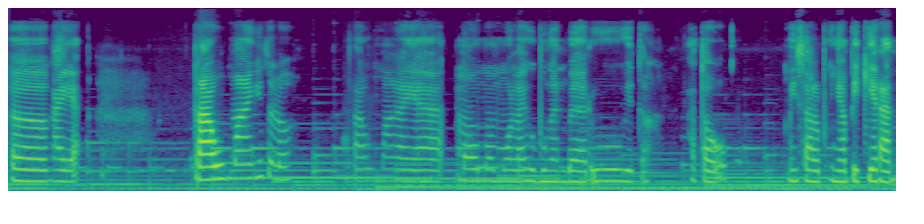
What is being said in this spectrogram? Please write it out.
eh, kayak trauma gitu loh trauma kayak mau memulai hubungan baru gitu atau misal punya pikiran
